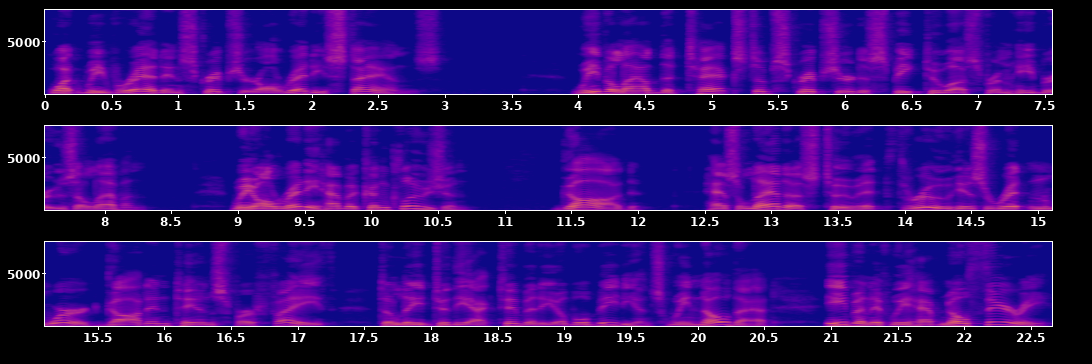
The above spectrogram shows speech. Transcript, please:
what we've read in Scripture already stands. We've allowed the text of Scripture to speak to us from Hebrews 11. We already have a conclusion. God has led us to it through His written word. God intends for faith to lead to the activity of obedience. We know that even if we have no theory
